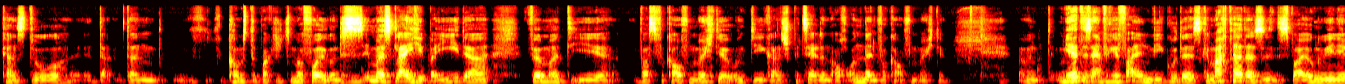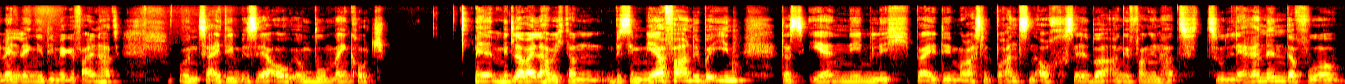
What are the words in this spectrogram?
kannst du, dann kommst du praktisch zum Erfolg. Und das ist immer das Gleiche bei jeder Firma, die was verkaufen möchte und die ganz speziell dann auch online verkaufen möchte. Und mir hat es einfach gefallen, wie gut er es gemacht hat. Also das war irgendwie eine Wellenlänge, die mir gefallen hat. Und seitdem ist er auch irgendwo mein Coach. Äh, mittlerweile habe ich dann ein bisschen mehr erfahren über ihn, dass er nämlich bei dem Russell Brunson auch selber angefangen hat zu lernen. Davor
